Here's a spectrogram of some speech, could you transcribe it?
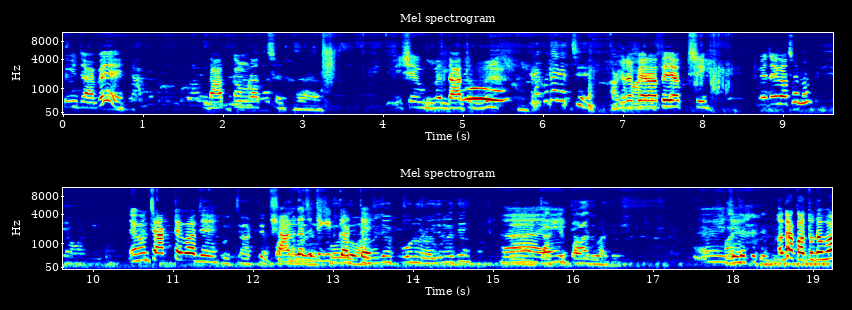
তুমি দাঁত কামড়াচ্ছে। হ্যাঁ। ইসে উঠবে দাঁত উঠবে। এটা বেড়াতে যাচ্ছি। বেজে গেছে না? এখন চারটে বাজে। শান গেছে টিকিট কাটতে। হ্যাঁ এই তো। পাঁচ বাজে। এই যে ওটা কত দেবো?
